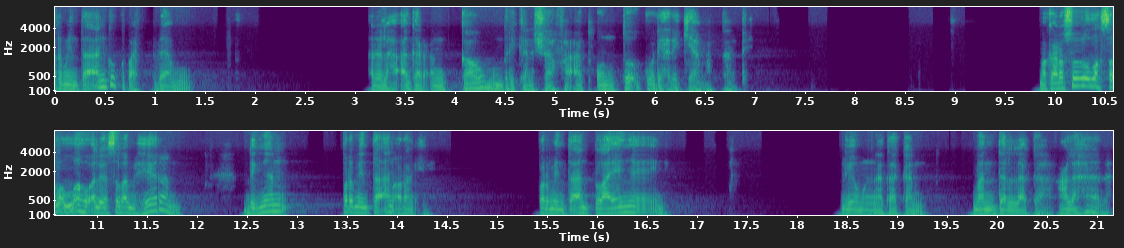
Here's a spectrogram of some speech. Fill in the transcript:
permintaanku kepadamu adalah agar engkau memberikan syafaat untukku di hari kiamat nanti. Maka Rasulullah Shallallahu Alaihi Wasallam heran dengan permintaan orang ini, permintaan pelayannya ini. Beliau mengatakan, "Mandallaka ala hada."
